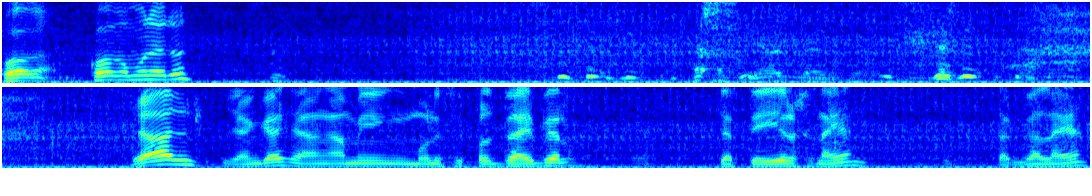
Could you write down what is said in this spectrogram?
Kuha, kuha ka muna doon. yan, yan guys, ang aming municipal driver. 30 years na yan. Tagal na yan.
